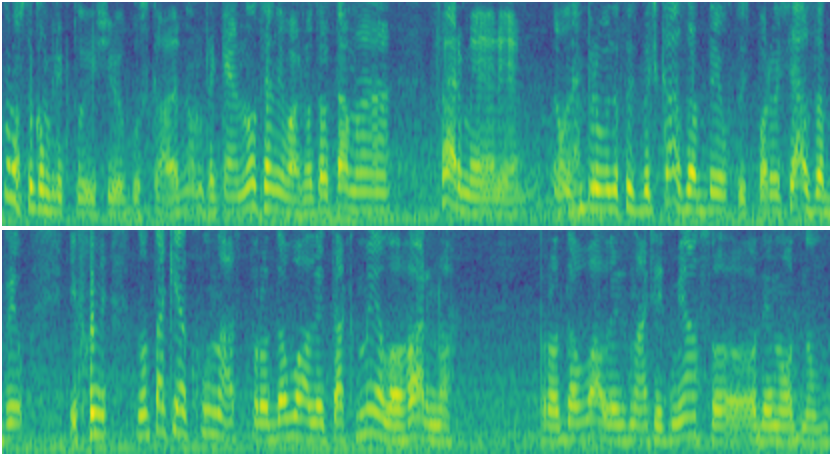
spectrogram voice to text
Просто комплектуючі випускали. Нам таке, ну це не важливо. То там е, фермери, вони приводили, хтось бичка забив, хтось порося забив. І вони, ну так як у нас продавали так мило, гарно, продавали, значить, м'ясо один одному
